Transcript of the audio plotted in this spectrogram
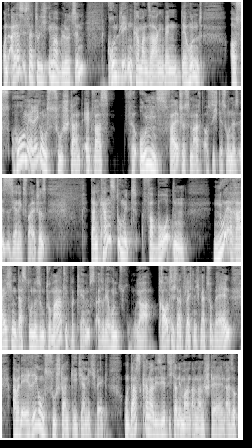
Und all das ist natürlich immer Blödsinn. Grundlegend kann man sagen, wenn der Hund aus hohem Erregungszustand etwas für uns Falsches macht, aus Sicht des Hundes ist es ja nichts Falsches, dann kannst du mit Verboten nur erreichen, dass du eine Symptomatik bekämpfst. Also der Hund, ja, traut sich dann vielleicht nicht mehr zu bellen, aber der Erregungszustand geht ja nicht weg. Und das kanalisiert sich dann immer an anderen Stellen. Also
